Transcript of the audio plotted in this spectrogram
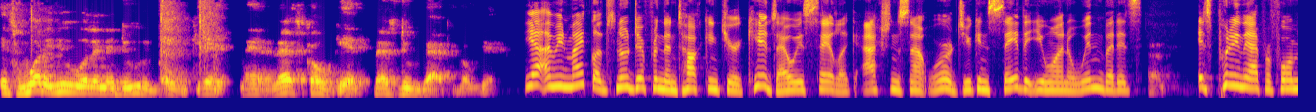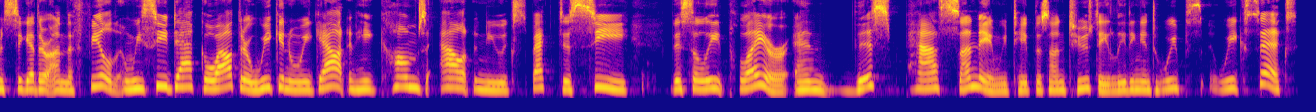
It's what are you willing to do to go get it, man? Let's go get it. Let's do that to go get it. Yeah, I mean, Michael, it's no different than talking to your kids. I always say, like, actions, not words. You can say that you want to win, but it's it's putting that performance together on the field. And we see Dak go out there week in and week out, and he comes out, and you expect to see this elite player. And this past Sunday, and we tape this on Tuesday, leading into week week six,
